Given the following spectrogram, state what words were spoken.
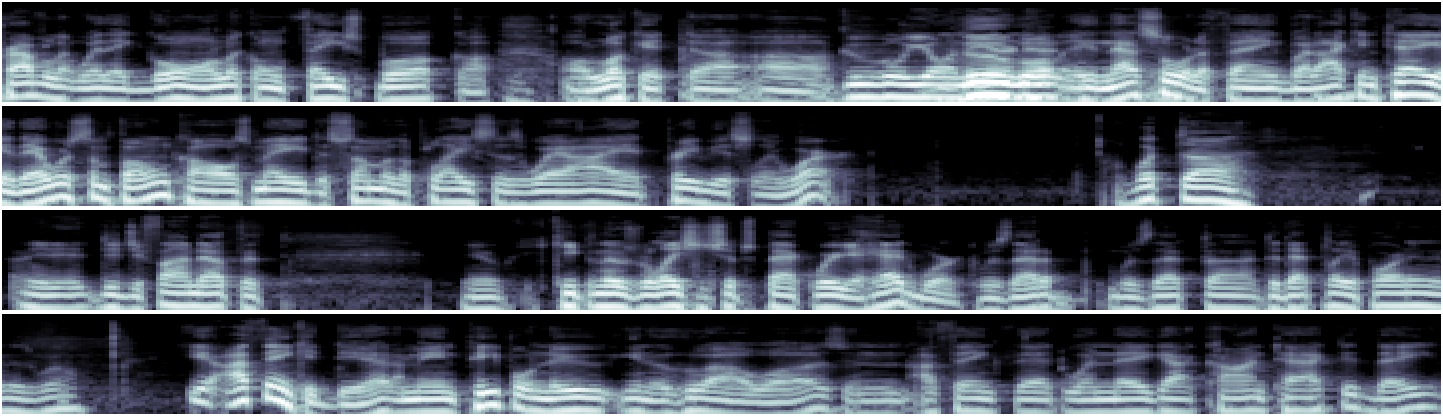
prevalent where they go on look on Facebook or or look at uh, uh, Google you on Google and that sort of thing. But I can tell you there were some phone calls made to some of the places where I had previously worked. What uh, I mean, did you find out that you know keeping those relationships back where you had worked was that a was that uh, did that play a part in it as well? Yeah, I think it did. I mean, people knew, you know, who I was, and I think that when they got contacted, they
